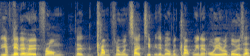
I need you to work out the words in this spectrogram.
you've never heard from that come through and say, "Tip me the Melbourne Cup winner," or you're a loser?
